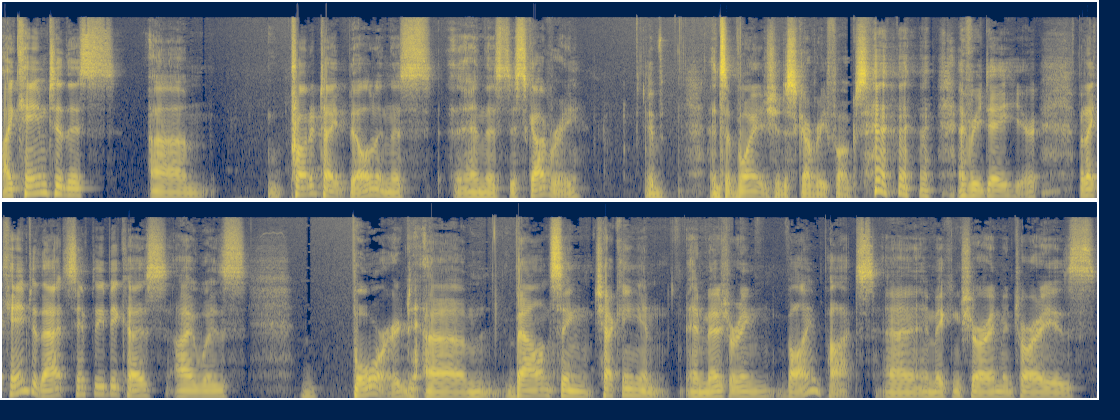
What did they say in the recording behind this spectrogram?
I came to this um, prototype build and this and this discovery it's a voyage of discovery, folks, every day here. But I came to that simply because I was bored um, balancing, checking, and, and measuring volume pots uh, and making sure our inventory is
